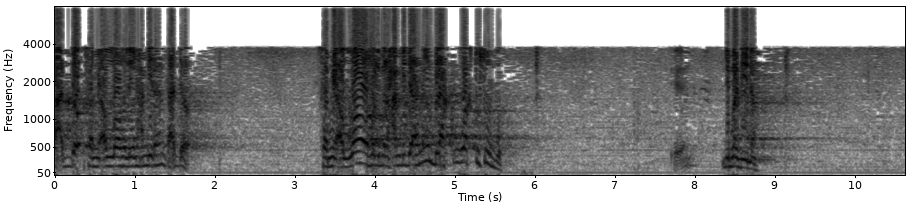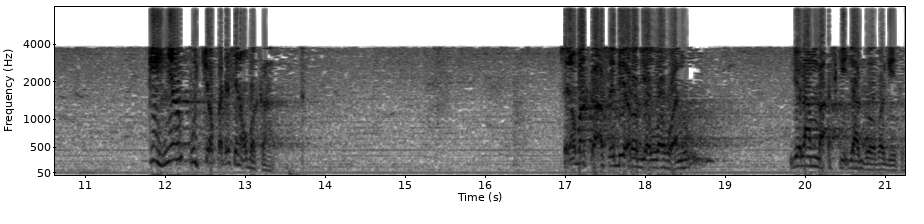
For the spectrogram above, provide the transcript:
tak ada sami Allah liman hamidah tak ada. Sami Allah liman hamidah ni berlaku waktu subuh. Ya. Di Madinah. Kisnya pucuk pada Sayyidina Abu Bakar. Sayyidina Abu Bakar Siddiq radhiyallahu anhu dia lambat sikit jaga pagi tu.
